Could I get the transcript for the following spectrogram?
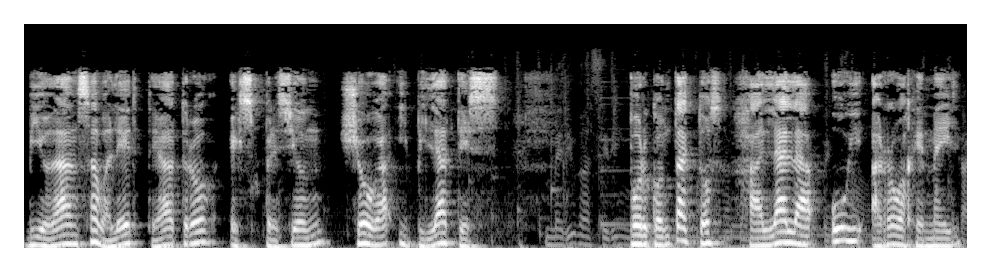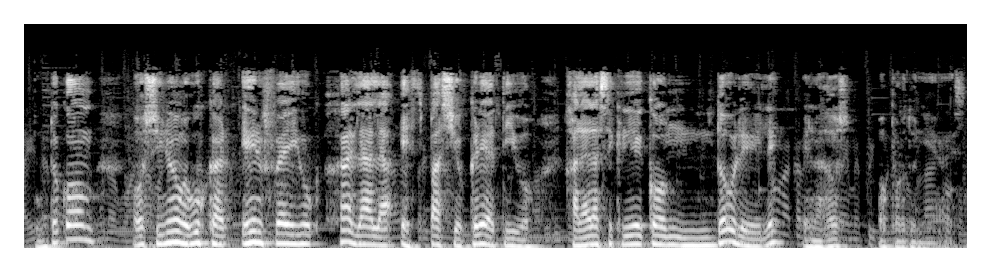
Biodanza, ballet, teatro, expresión, yoga y pilates. Por contactos, jalalauy.gmail.com o si no me buscan en Facebook Jalala Espacio Creativo. Jalala se escribe con doble L en las dos oportunidades.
